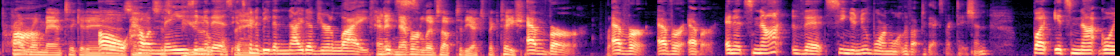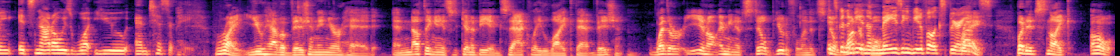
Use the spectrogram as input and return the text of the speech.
prom. How romantic it is. Oh, how amazing it is. Thing. It's going to be the night of your life. And it's, it never lives up to the expectation. Ever. Right. Ever, ever, ever. And it's not that seeing your newborn won't live up to the expectation, but it's not going, it's not always what you anticipate. Right. You have a vision in your head, and nothing is going to be exactly like that vision. Whether, you know, I mean, it's still beautiful and it's still It's going to be an amazing, beautiful experience. Right. But it's like, oh,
